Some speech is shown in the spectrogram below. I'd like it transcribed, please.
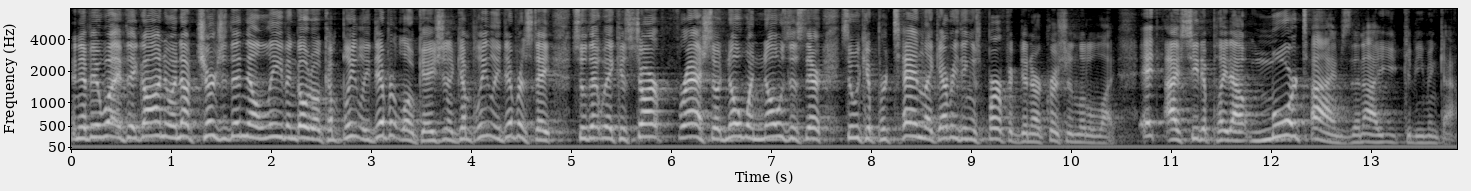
And if, it, if they gone to enough churches, then they'll leave and go to a completely different location, a completely different state, so that we can start fresh, so no one knows us there, so we can pretend like everything is perfect in our Christian little life. It, I've seen it played out more times than I can even count.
